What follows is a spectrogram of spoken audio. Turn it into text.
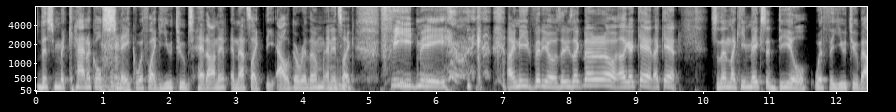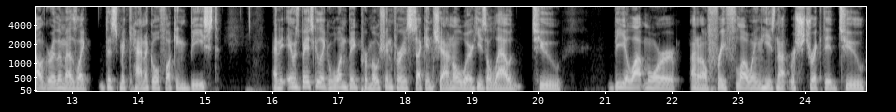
this mechanical snake with like YouTube's head on it, and that's like the algorithm, and it's Mhm. like, feed me, like I need videos, and he's like, no, no, no, like I can't, I can't. So then like he makes a deal with the YouTube algorithm as like this mechanical fucking beast. And it, was basically like one big promotion for his second channel where he's allowed to be a lot more, I don't know, free flowing. He's not restricted to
